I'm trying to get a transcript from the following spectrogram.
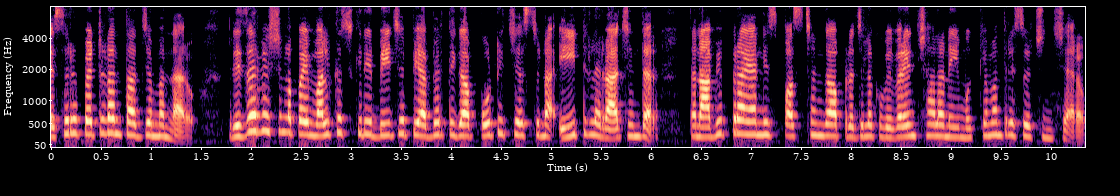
ఎసరు పెట్టడం తథ్యమన్నారు. రిజర్వేషన్లపై మల్కజ్గిరి బీజేపీ అభ్యర్థిగా పోటీ చేస్తున్న ఈటెల రాజేందర్ తన అభిప్రాయాన్ని స్పష్టంగా ప్రజలకు వివరించాలని ముఖ్యమంత్రి సూచించారు.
